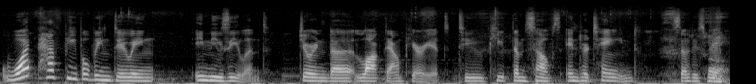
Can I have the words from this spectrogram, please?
what have people been doing in New Zealand during the lockdown period to keep themselves entertained, so to speak? Oh,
